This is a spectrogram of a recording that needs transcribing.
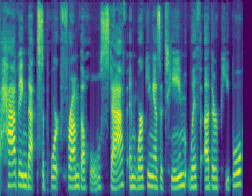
having that support from the whole staff and working as a team with other people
